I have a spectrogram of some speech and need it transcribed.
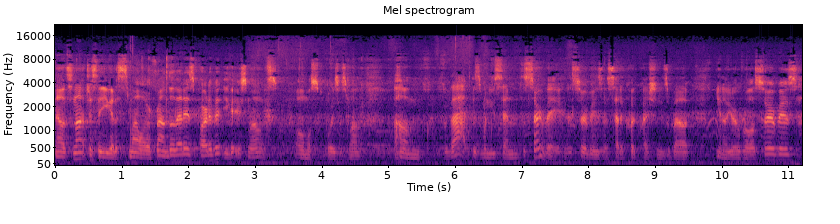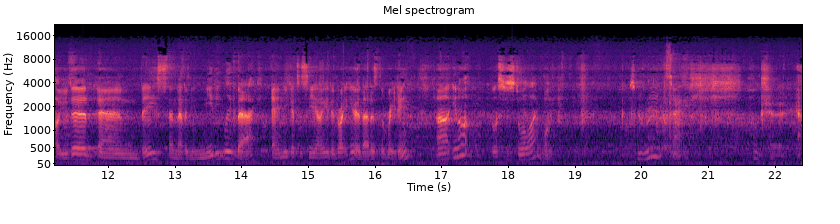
Now, it's not just that you get a smile or a frown, though that is part of it. You get your smile, it's almost always a smile. Um, that is when you send the survey. The survey is a set of quick questions about, you know, your overall service, how you did, and they send that immediately back, and you get to see how you did right here. That is the rating. Uh, you know what? Let's just do a live one. Sorry. Okay.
